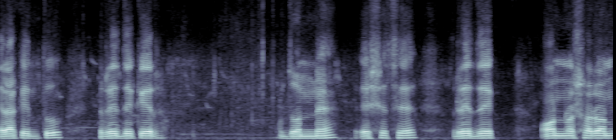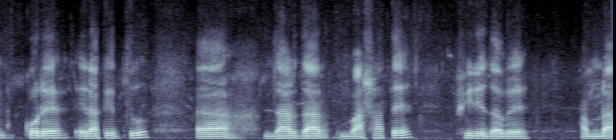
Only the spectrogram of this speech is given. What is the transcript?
এরা কিন্তু রেজেকের জন্যে এসেছে। রেজেক অনুসরণ করে এরা কিন্তু যার যার বাসাতে ফিরে যাবে। আমরা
